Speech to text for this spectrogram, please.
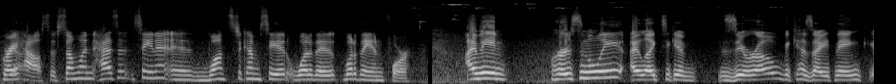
Grey House. If someone hasn't seen it and wants to come see it, what are they what are they in for? I mean, personally, I like to give zero because I think,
